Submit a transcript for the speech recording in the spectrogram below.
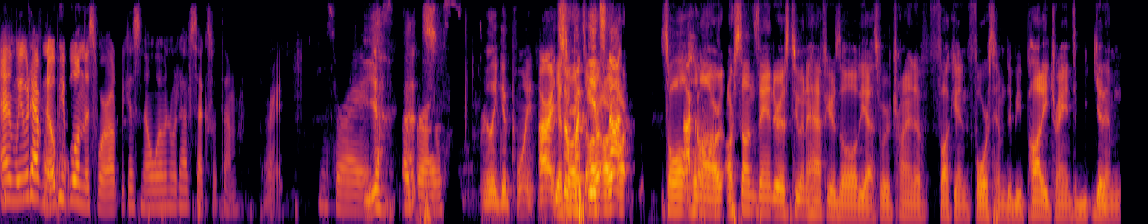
And we would have no people in this world because no women would have sex with them. Right. that's right Yeah, so that's- gross really good point. All right, Yes, so our- but our- it's our- not. our- so not hold going on. Our, our son Xander is two and a half years old. Yes, we're trying to fucking force him to be potty trained to get him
